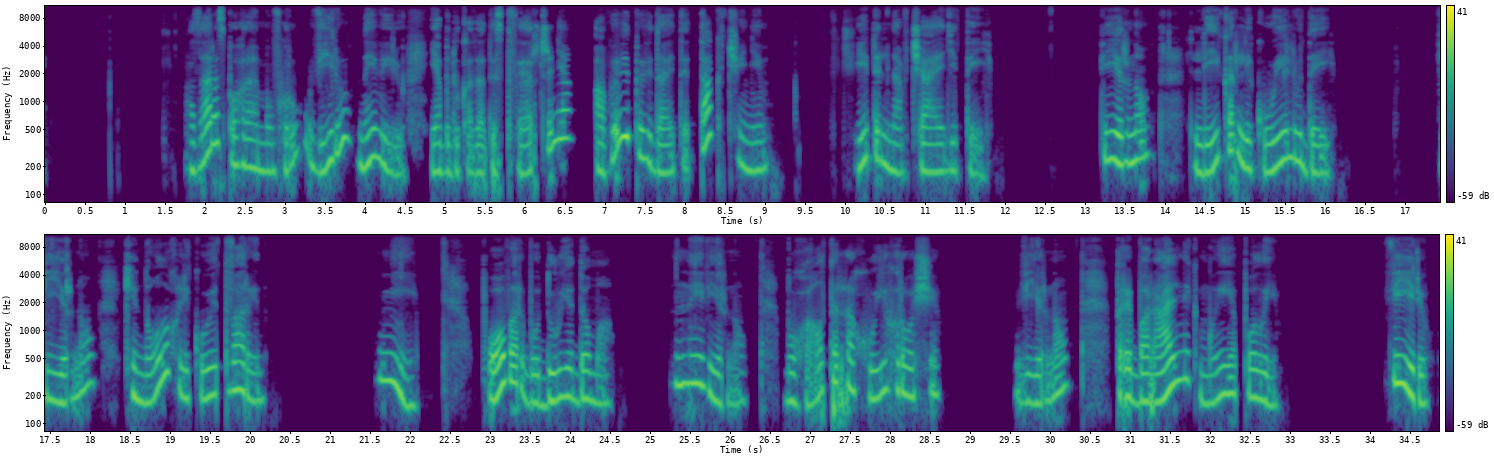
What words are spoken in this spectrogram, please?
А зараз пограємо в гру Вірю, не вірю. Я буду казати ствердження, а ви відповідаєте так чи ні. Вчитель навчає дітей. Вірно, лікар лікує людей. Вірно, кінолог лікує тварин. Ні. Повар будує дома. Невірно. Бухгалтер рахує гроші. Вірно. Прибиральник миє поли. Вірю.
